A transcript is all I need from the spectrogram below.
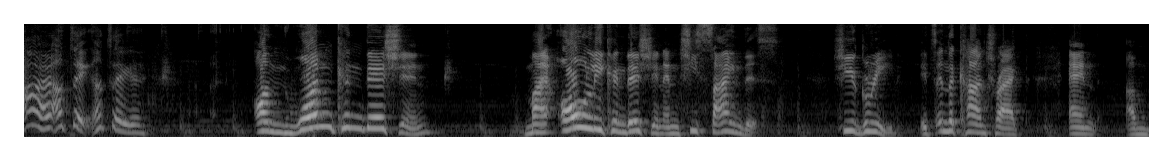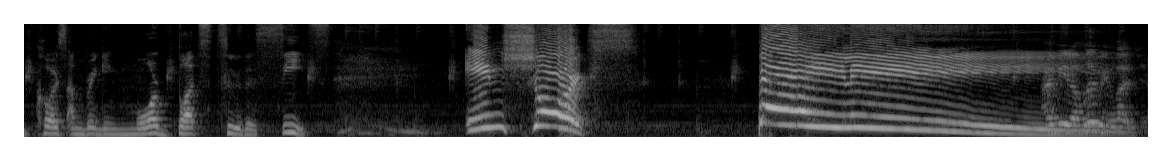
all right. I'll take. I'll take it. On one condition, my only condition, and she signed this. She agreed. It's in the contract, and of course, I'm bringing more butts to the seats. In shorts, Bayley. I mean, a living legend.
